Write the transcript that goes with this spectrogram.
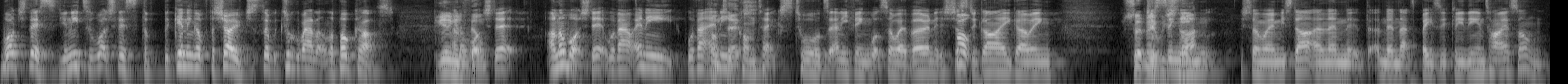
watch this. You need to watch this, the beginning of the show, just so we can talk about it on the podcast. Beginning and of I the film. watched it. And I watched it without any without any Context. context towards anything whatsoever, and it's just Well- a guy going So may just we singing start? "So May We Start," and then and then that's basically the entire song,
